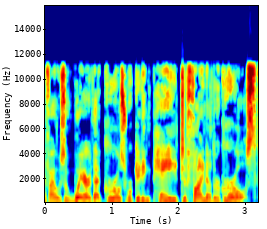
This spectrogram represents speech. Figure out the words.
if I was aware that girls were getting paid to find other girls,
